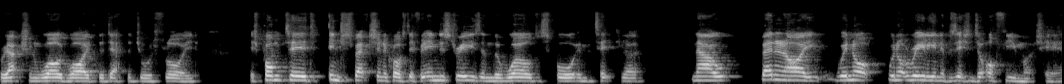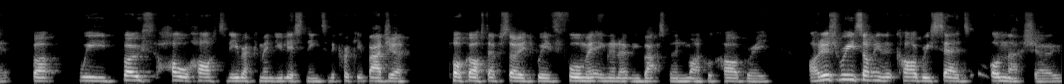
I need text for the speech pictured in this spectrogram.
reaction worldwide to the death of George Floyd. It's prompted introspection across different industries and the world of sport in particular. Now, Ben and I, we're not we're not really in a position to offer you much here, but we both wholeheartedly recommend you listening to the Cricket Badger podcast episode with former England opening batsman Michael Carberry. I'll just read something that Carberry said on that show.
